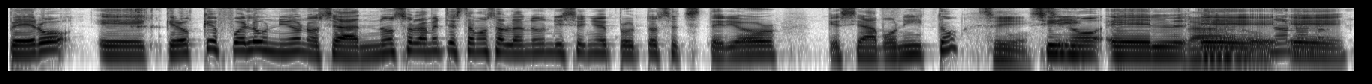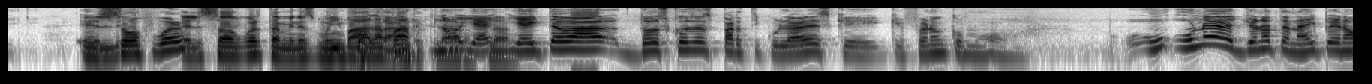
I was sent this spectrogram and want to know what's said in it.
Pero eh, creo que fue la unión. O sea, no solamente estamos hablando de un diseño de productos exterior que sea bonito, Sí. sino el, Claro. eh, No, no, no. eh, el, software. El software también es muy Va a la importante. par. no, y, ahí- claro. y ahí te va dos cosas particulares que, que fueron como... Una, Jonathan Ive era,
